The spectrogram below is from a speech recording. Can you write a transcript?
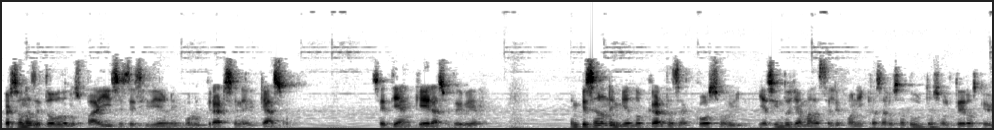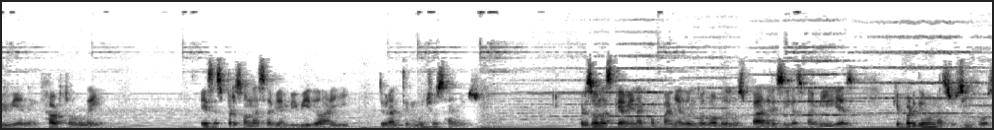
Personas de todos los países decidieron involucrarse en el caso sentían que era su deber. Empezaron enviando cartas de acoso y, haciendo llamadas telefónicas a los adultos solteros que vivían en Hawthorne Lane. Esas personas habían vivido ahí durante muchos años. Personas que habían acompañado el dolor de los padres y las familias que perdieron a sus hijos.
